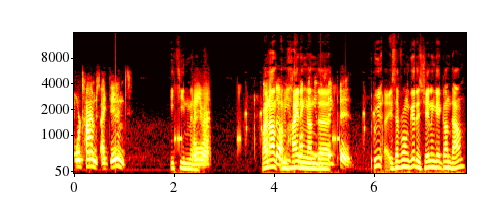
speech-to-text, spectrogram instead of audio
four times, I didn't. 18 minutes. Right now, I'm, he's hiding fucking in the under. Who, is everyone good? Is Jalen get gunned down?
